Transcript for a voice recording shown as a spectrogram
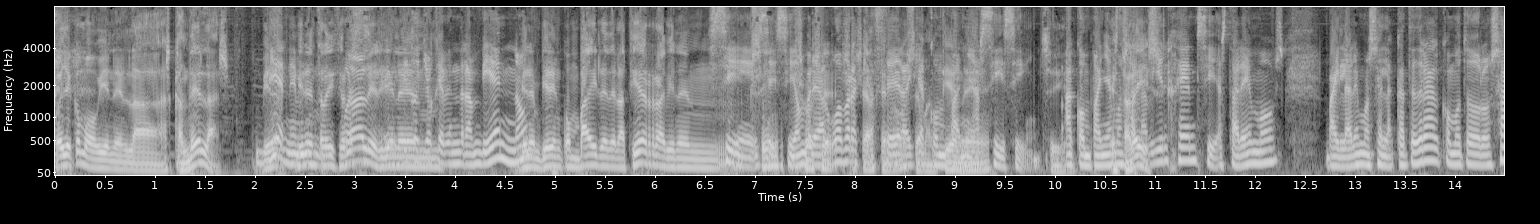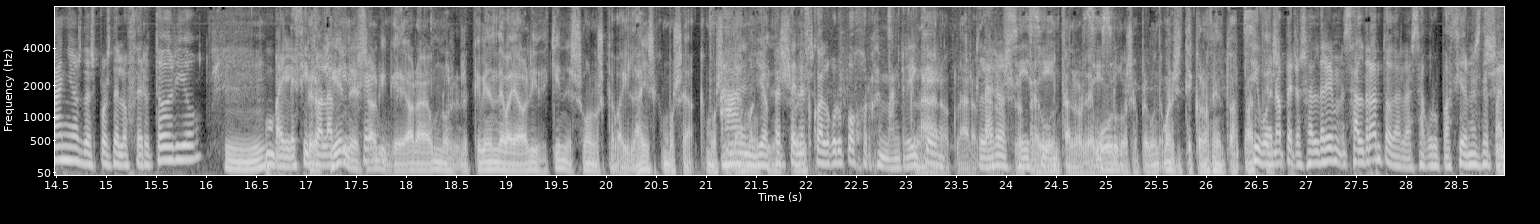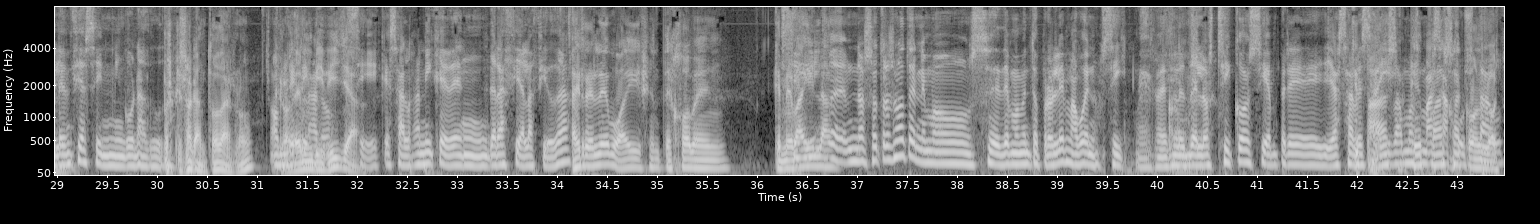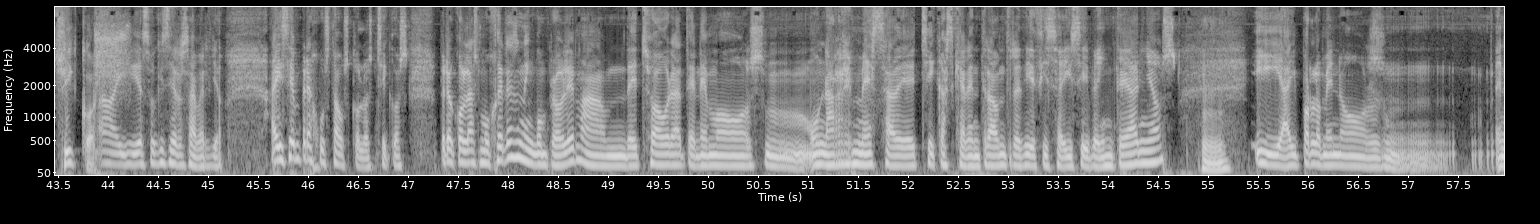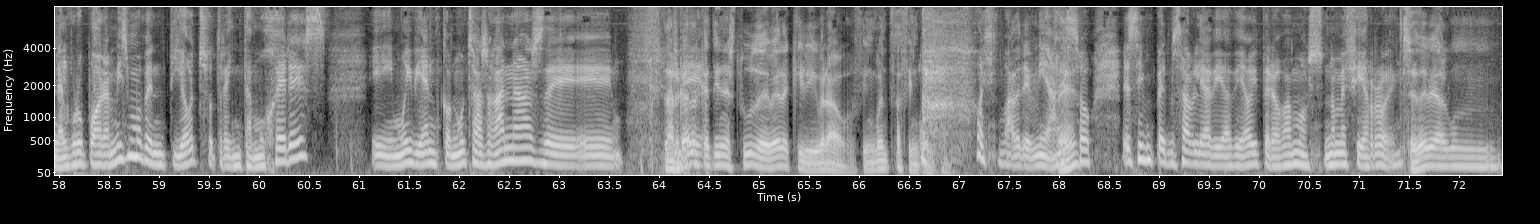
Oye, ¿cómo vienen las candelas? ¿Vienen, vienen tradicionales? pues, eh, vienen, Digo yo que vendrán bien, ¿no? vienen, vienen con baile de la tierra, vienen... Sí, sí, sí, hombre, se- algo habrá que hace, hacer, ¿no? hay Se que acompañar, mantiene- sí, sí, sí. Acompañamos a la. Virgen, sí, estaremos, bailaremos en la catedral como todos los años, después del ofertorio, Mm. un bailecito a la ¿quién Virgen. es alguien que ahora unos que vienen de Valladolid? ¿Quiénes son los que bailáis? ¿Cómo se, cómo se Ah, llaman? yo ¿Quiénes pertenezco sois? al grupo Jorge Manrique. Claro, claro, claro, se sí, lo preguntan los de. Burgos, se preguntan, bueno, si te conocen en todas partes. Sí, bueno, pero saldrán todas las agrupaciones de. Palencia sin ninguna duda. Pues que salgan todas, ¿no? Hombre, sí, que salgan y que den gracia a la ciudad. Hay relevo, hay gente joven que me Sí, baila. eh, nosotros no tenemos eh, de momento problema. Bueno, sí, es de los chicos siempre, ya sabes, ahí vamos ¿Qué más pasa ajustados. con los chicos? Ay, eso quisiera saber yo. Ahí siempre ajustados con los chicos. Pero con las mujeres ningún problema. De hecho, ahora tenemos mm, una remesa de chicas que han entrado entre 16 y 20 años. Y hay por lo menos mm, en el grupo ahora mismo 28, 30 mujeres. Y muy bien, con muchas ganas de... Las de- ganas que tienes tú de ver equilibrado, 50-50. Ay, madre mía, ¿Eh? eso es impensable a día de hoy, pero vamos, no me cierro, ¿eh? ¿Se debe a algún...?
